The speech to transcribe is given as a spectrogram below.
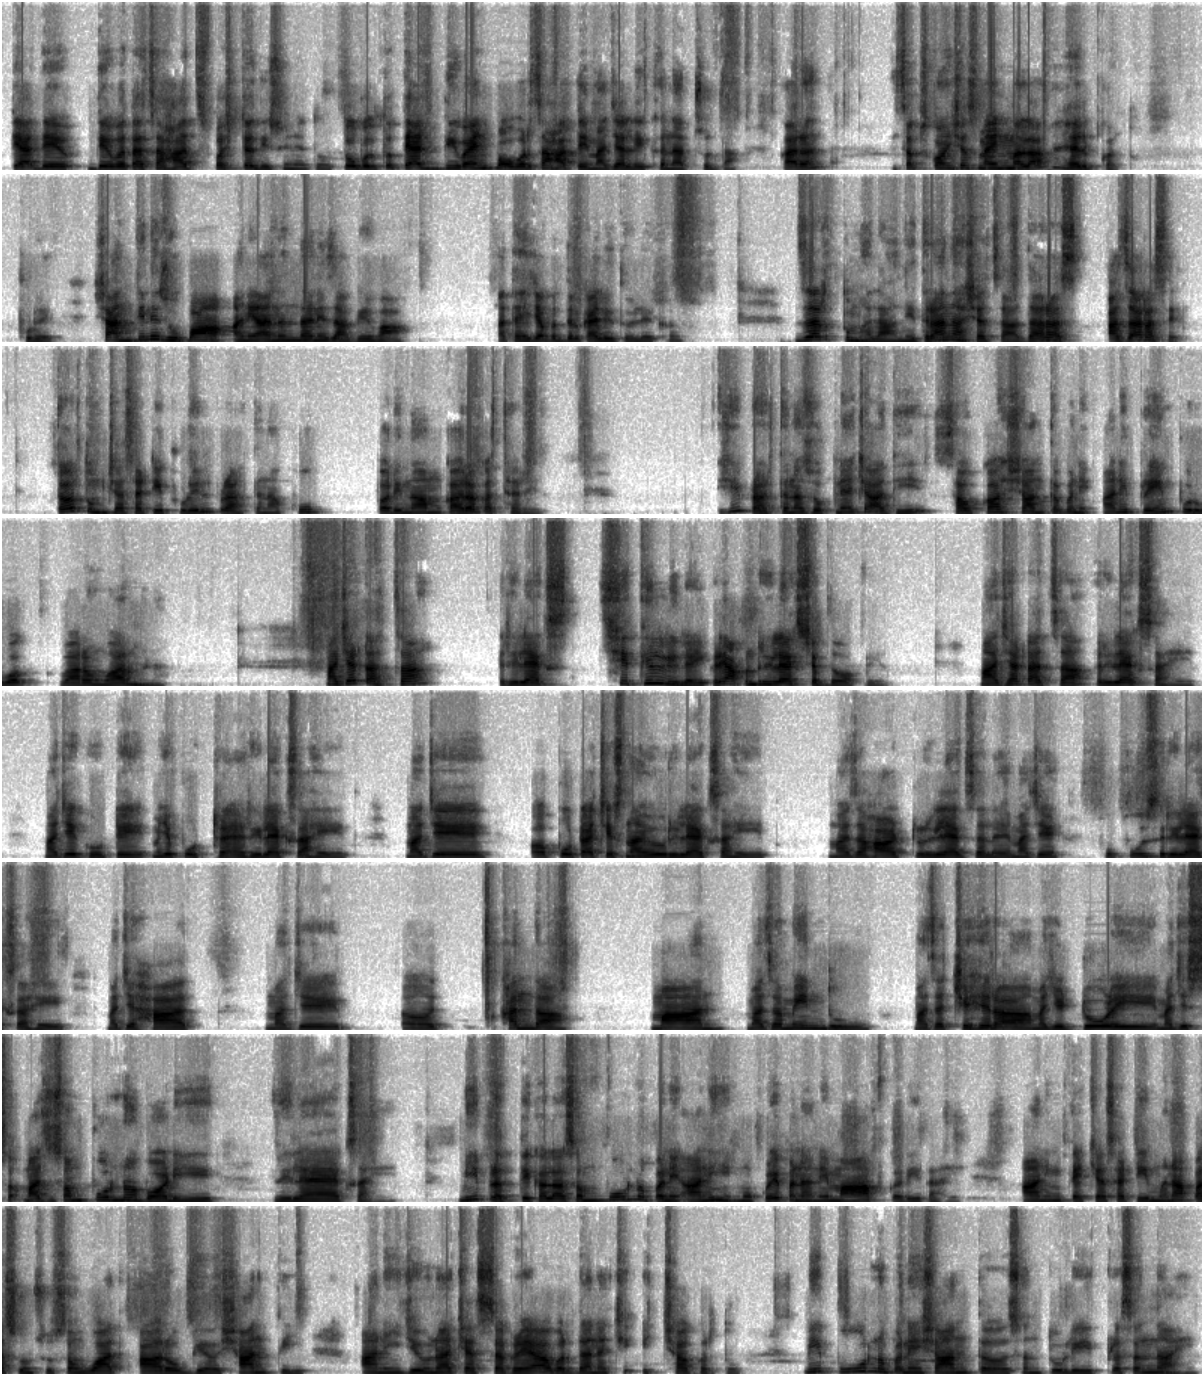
त्या देव देवताचा हात स्पष्ट दिसून येतो. तो बोलतो त्या डिवाइन पॉवरचा हात आहे माझ्या लेखनात सुद्धा. कारण सबकॉन्शियस माइंड मला हेल्प करतो. पुढे. शांतीने झोपा आणि आनंदाने जागे व्हा. आता ह्याच्याबद्दल काय लिहितो लेखक? जर तुम्हाला निद्रानाशाचा आधार आजार असेल तर तुमच्यासाठी पुढील प्रार्थना खूप परिणामकारक ठरेल. ही प्रार्थना झोपण्याच्या आधी सावकाश शांतपणे आणि प्रेमपूर्वक वारंवार म्हणा. माझ्या टाचा रिलॅक्स शिथिल लिहिलं इकडे. आपण रिलॅक्स शब्द वापरूया. माझ्या टाचा रिलॅक्स आहेत. माझे घोटे म्हणजे पोट रिलॅक्स आहेत. माझे पोटाचे स्नायू रिलॅक्स आहेत. माझा हार्ट रिलॅक्स झालाय. माझे फुफ्फुस रिलॅक्स आहे. माझे हात माझे खांदा मान माझा मेंदू माझा चेहरा माझे डोळे माझे स माझं संपूर्ण बॉडी रिलॅक्स आहे. मी प्रत्येकाला संपूर्णपणे आणि मोकळेपणाने माफ करीत आहे. आणि त्याच्यासाठी मनापासून सुसंवाद आरोग्य शांती आणि जीवनाच्या सगळ्या वरदानाची इच्छा करतो. मी पूर्णपणे शांत संतुलित प्रसन्न आहे.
